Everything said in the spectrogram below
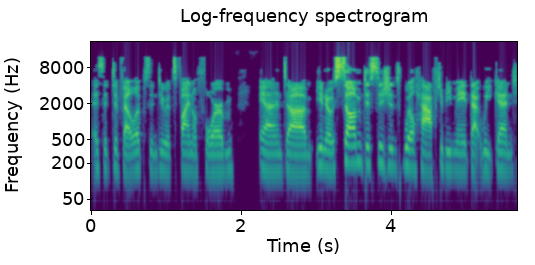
as it develops into its final form. And, um, you know, some decisions will have to be made that weekend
